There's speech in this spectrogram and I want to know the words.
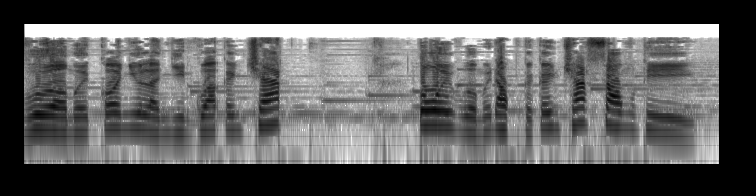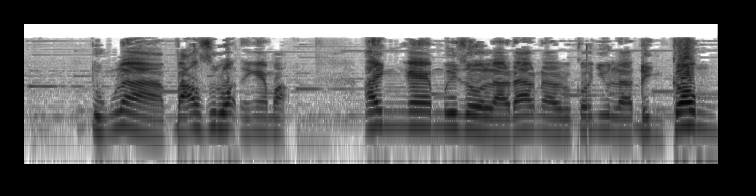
vừa mới coi như là nhìn qua kênh chat Tôi vừa mới đọc cái kênh chat xong thì Đúng là bão dư luận anh em ạ. Anh em bây giờ là đang là coi như là đình công,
